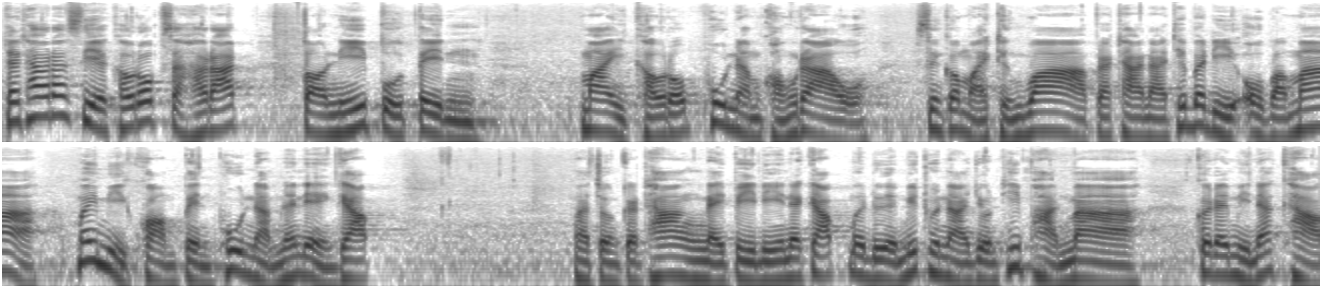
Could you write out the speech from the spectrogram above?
และถ้ารัสเซียเคารพสหรัฐ ตอนนี้ปูตินไม่เคารพผู้นำของเรา ซึ่งก็หมายถึงว่าประธานาธิบดีโอบามาไม่มีความเป็นผู้นำนั่นเองครับ มาจนกระทั่งในปีนี้นะครับเมื่อเดือนมิถุนายนที่ผ่านมา ก็ได้มีนักข่าว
